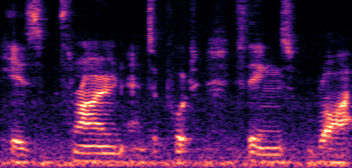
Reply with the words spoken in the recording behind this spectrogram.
his throne and to put things right.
